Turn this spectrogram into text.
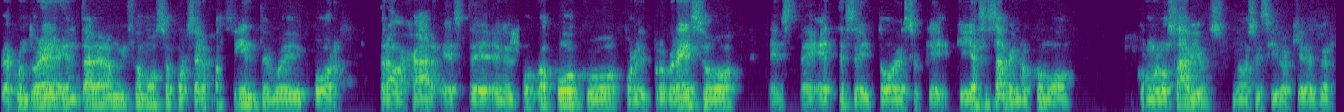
la cultura oriental era muy famosa por ser paciente, güey, por trabajar este, en el poco a poco, por el progreso, este, etc. y todo eso que, que ya se sabe, ¿no? Como, como los sabios, no sé si lo quieres ver.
